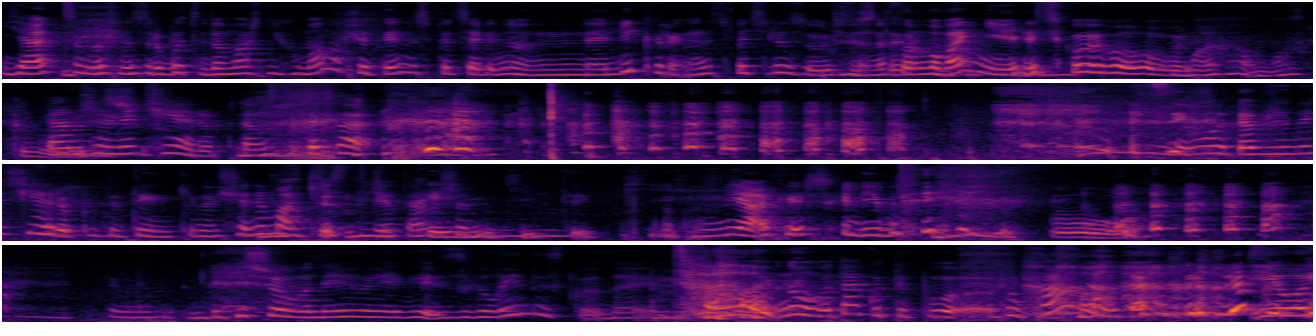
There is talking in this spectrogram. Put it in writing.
Як це можна зробити в домашніх умовах, що ти не спеціалі... ну, не лікар, не спеціалізуєшся на формуванні людської голови? Мозки Там же не череп, там же така. О, там же не череп у дитинки, ну ще нема кістки, там же такі. м'якиш хлібний. Фу. Так і що, вони його як з глини складають? Ну, ну отак, от, типу, руками, отак от приплюсують, І от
